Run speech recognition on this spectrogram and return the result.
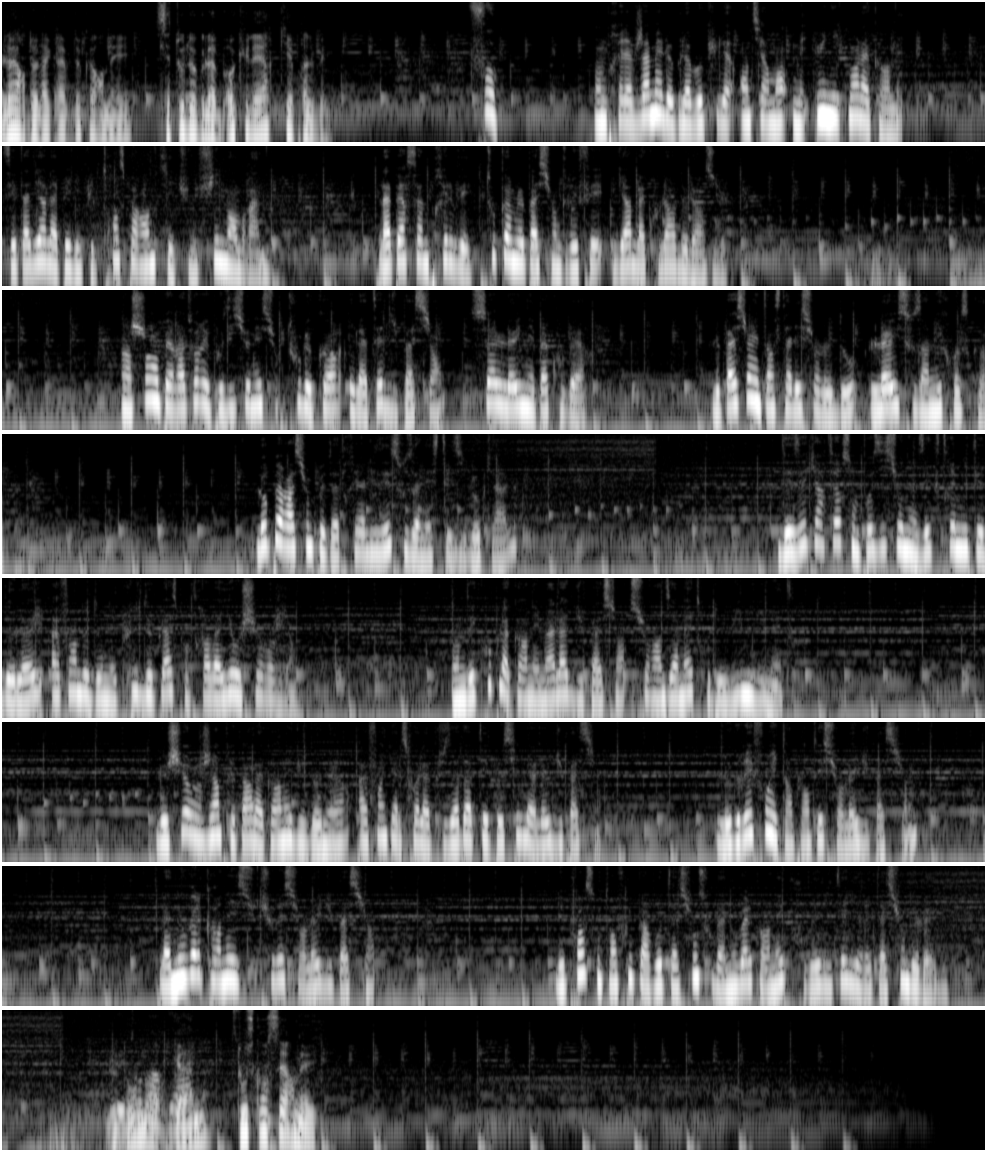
L'heure de la greffe de cornée, c'est tout le globe oculaire qui est prélevé. Faux On ne prélève jamais le globe oculaire entièrement, mais uniquement la cornée, c'est-à-dire la pellicule transparente qui est une fine membrane. La personne prélevée, tout comme le patient greffé, garde la couleur de leurs yeux. Un champ opératoire est positionné sur tout le corps et la tête du patient, seul l'œil n'est pas couvert. Le patient est installé sur le dos, l'œil sous un microscope. L'opération peut être réalisée sous anesthésie locale. Des écarteurs sont positionnés aux extrémités de l'œil afin de donner plus de place pour travailler au chirurgien. On découpe la cornée malade du patient sur un diamètre de 8 mm. Le chirurgien prépare la cornée du donneur afin qu'elle soit la plus adaptée possible à l'œil du patient. Le greffon est implanté sur l'œil du patient. La nouvelle cornée est suturée sur l'œil du patient. Les points sont enfouis par rotation sous la nouvelle cornée pour éviter l'irritation de l'œil. Le don d'organes, tous concernés.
